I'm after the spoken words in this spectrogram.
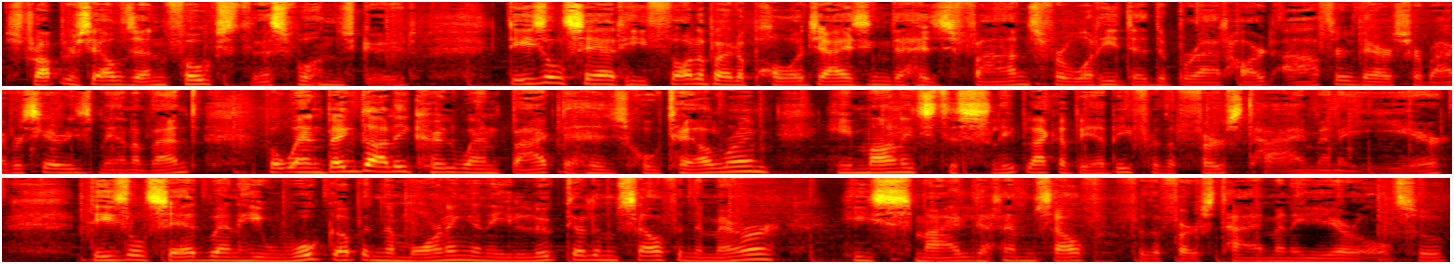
Strap yourselves in, folks, this one's good. Diesel said he thought about apologising to his fans for what he did to Bret Hart after their Survivor Series main event, but when Big Daddy Cool went back to his hotel room, he managed to sleep like a baby for the first time in a year. Diesel said when he woke up in the morning and he looked at himself in the mirror, he smiled at himself for the first time in a year also.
